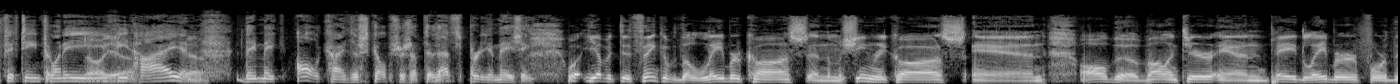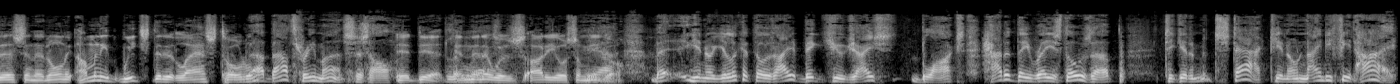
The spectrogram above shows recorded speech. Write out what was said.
15, 20 Oh, yeah. feet high, and Yeah. they make all kinds of sculptures up there. That's pretty amazing. Well, yeah, but to think of the labor costs and the machinery costs and all the volunteer and paid labor for this, and it only how many weeks did it last total? About three months is all. It did, and then less. it was adios amigo. But you know, you look at those big, huge ice blocks. How did they raise those up to get them stacked? You know, ninety feet high.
